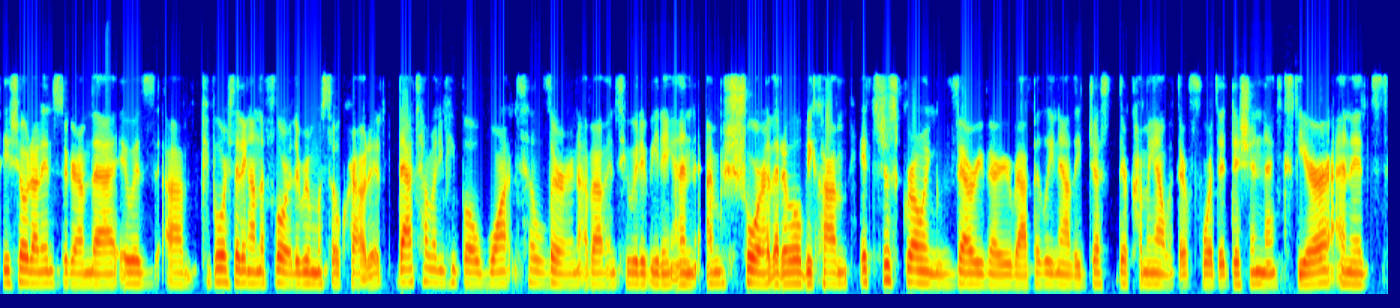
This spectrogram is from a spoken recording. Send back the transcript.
they showed on Instagram that it was um, people were sitting on the floor. The room was so crowded. That's how many people want to learn about intuitive eating, and I'm sure that it will become. It's just growing very, very rapidly now. They just they're coming out with their fourth edition next year, and it's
